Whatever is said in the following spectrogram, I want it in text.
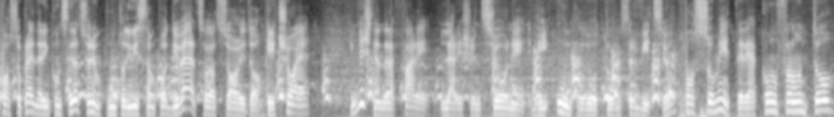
posso prendere in considerazione un punto di vista un po' diverso dal solito e cioè invece di andare a fare la recensione di un prodotto o un servizio posso mettere a confronto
